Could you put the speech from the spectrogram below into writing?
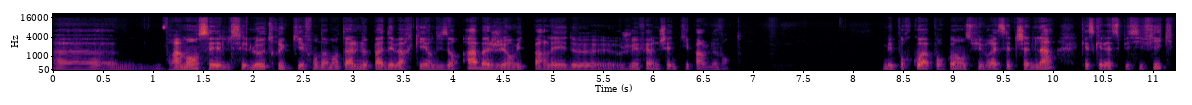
vraiment, c'est le truc qui est fondamental, ne pas débarquer en disant: «Ah bah, j'ai envie de parler de je vais faire une chaîne qui parle de vente». Mais pourquoi? Pourquoi on suivrait cette chaîne-là? Qu'est-ce qu'elle a de spécifique?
